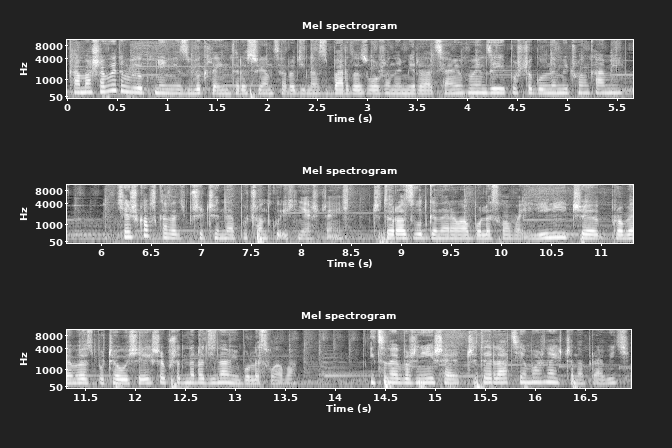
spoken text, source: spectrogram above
Kamaszowie to według mnie niezwykle interesująca rodzina z bardzo złożonymi relacjami pomiędzy jej poszczególnymi członkami. Ciężko wskazać przyczynę początku ich nieszczęść. Czy to rozwód generała Bolesława i Lili, czy problemy rozpoczęły się jeszcze przed narodzinami Bolesława. I co najważniejsze, czy te relacje można jeszcze naprawić?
